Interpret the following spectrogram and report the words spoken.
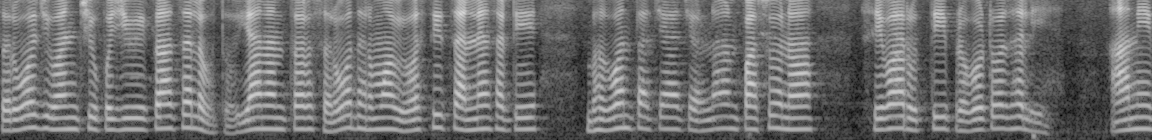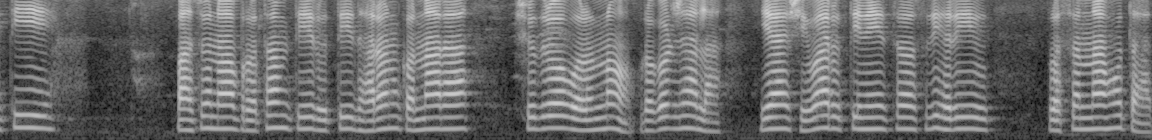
सर्व जीवांची उपजीविका चालवतो. यानंतर सर्व धर्म व्यवस्थित चालण्यासाठी भगवंताच्या चरणांपासून सेवावृत्ती प्रगट झाली आणि ती पासून प्रथम ती वृत्ती धारण करणारा शूद्रवर्ण प्रगट झाला. या शिवावृत्तीनेच श्रीहरी प्रसन्न होतात.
